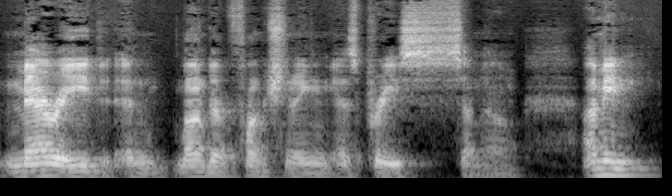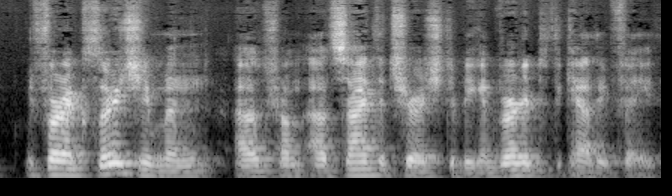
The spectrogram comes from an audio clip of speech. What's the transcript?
married and wound up functioning as priests somehow. I mean, for a clergyman out from outside the church to be converted to the Catholic faith,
